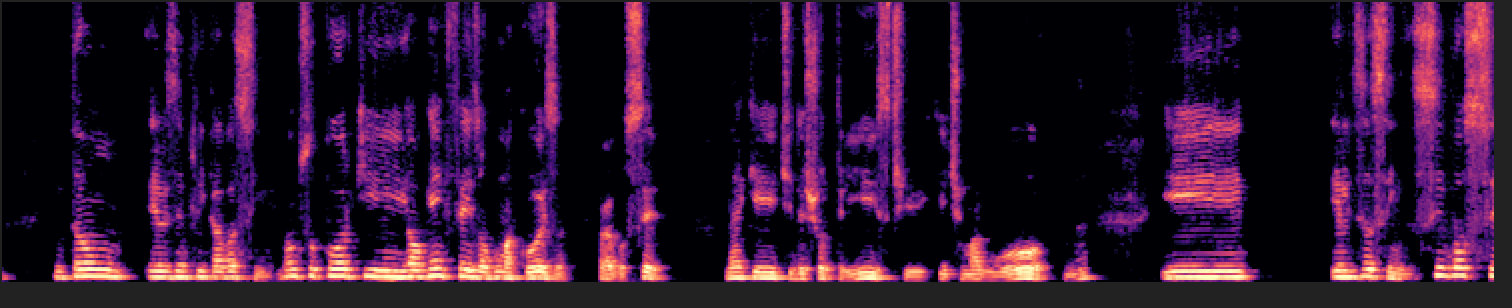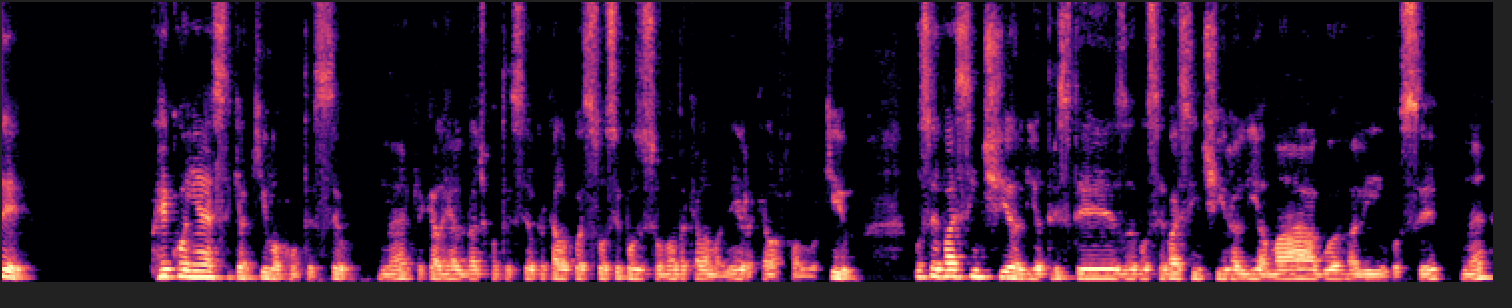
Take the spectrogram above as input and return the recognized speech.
Então, ele exemplificava assim: vamos supor que alguém fez alguma coisa para você, né, que te deixou triste, que te magoou, né? E ele diz assim: se você reconhece que aquilo aconteceu, né, que aquela realidade aconteceu, que aquela pessoa se posicionou daquela maneira, que ela falou aquilo, você vai sentir ali a tristeza, você vai sentir ali a mágoa ali em você, né?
